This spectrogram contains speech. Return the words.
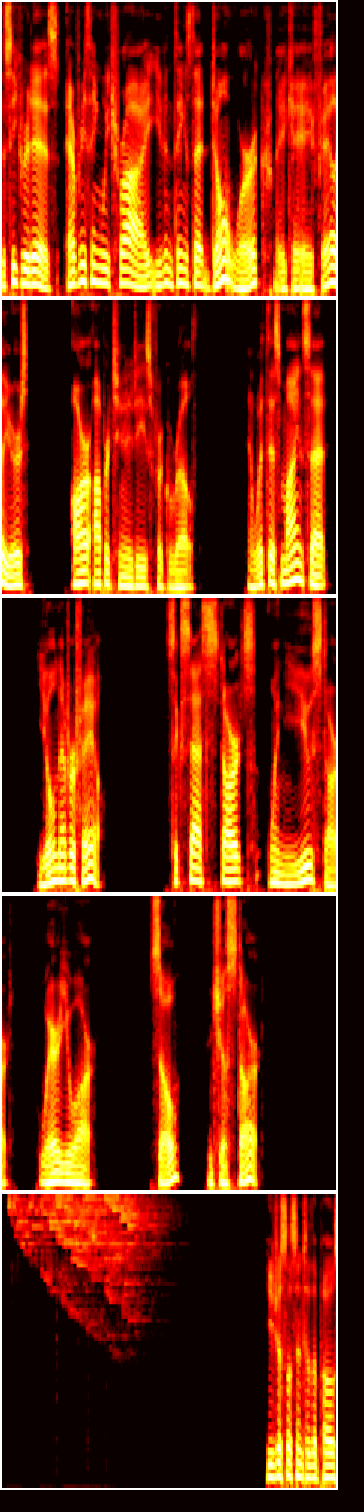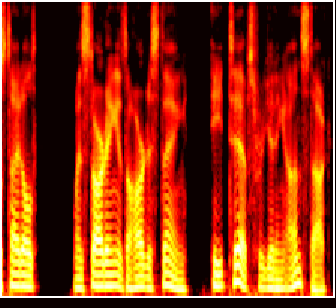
The secret is everything we try, even things that don't work, aka failures, are opportunities for growth. And with this mindset, you'll never fail. Success starts when you start where you are. So just start. You just listened to the post titled, When Starting is the Hardest Thing Eight Tips for Getting Unstuck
